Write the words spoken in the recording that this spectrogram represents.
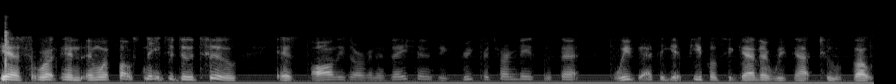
Yes, what, and, and what folks need to do too is all these organizations, these Greek fraternities, with that, we've got to get people together. We've got to vote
